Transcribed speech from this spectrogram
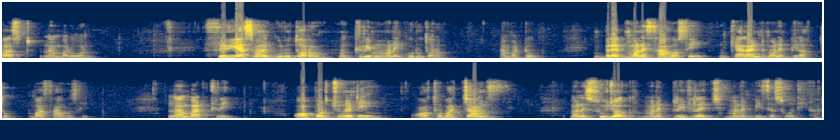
First number one serious মানে গুরুতর গ্রিম মানে গুরুতর নাম্বার টু ব্রেভ মানে সাহসী গ্যালান্ট মানে বীরত্ব বা সাহসী নাম্বার থ্রি অপরচুনিটি অথবা চান্স মানে সুযোগ মানে প্রিভিলেজ মানে বিশেষ অধিকার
